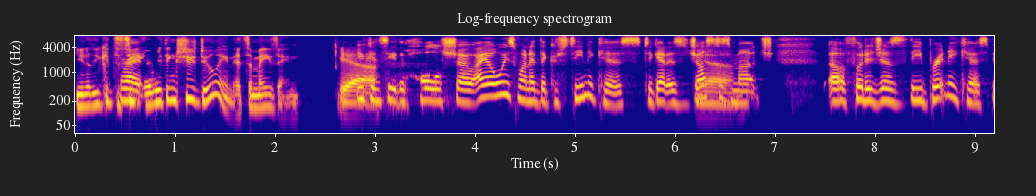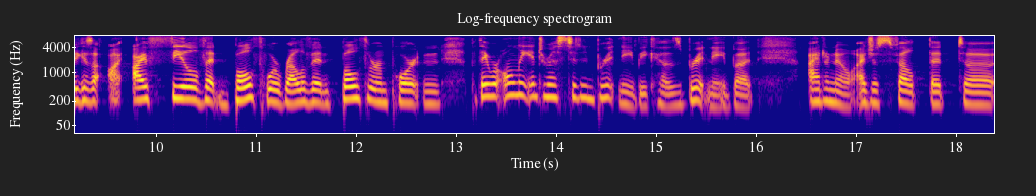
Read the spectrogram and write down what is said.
You know, you get to Right. see everything she's doing. It's amazing. Yeah You can see the whole show. I always wanted the Christina kiss to get as just as much uh, footage as the Britney kiss because I, I feel that both were relevant, both were important, but they were only interested in Britney because Britney. But I don't know. I just felt that. Uh,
